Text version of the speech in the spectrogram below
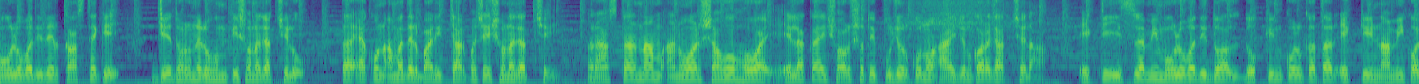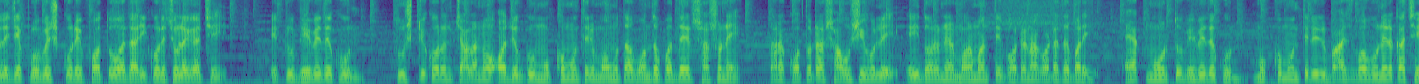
মৌলবাদীদের কাছ থেকে যে ধরনের হুমকি শোনা যাচ্ছিল, তা এখন আমাদের বাড়ির চারপাশেই শোনা যাচ্ছে। রাস্তার নাম আনোয়ার শাহ হওয়ায় এলাকায় সরস্বতী পুজোর কোনো আয়োজন করা যাচ্ছে না। একটি ইসলামী মৌলবাদী দল দক্ষিণ কলকাতার একটি নামী কলেজে প্রবেশ করে ফতোয়া জারি করে চলে গেছে। একটু ভেবে দেখুন। তুষ্টিকরণ চালানো অযোগ্য মুখ্যমন্ত্রী মমতা বন্দ্যোপাধ্যায়ের শাসনে তারা কতটা সাহসী হলে এই ধরনের মর্মান্তিক ঘটনা ঘটাতে পারে? এক মুহূর্ত ভেবে দেখুন, মুখ্যমন্ত্রীর বাসভবনের কাছে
